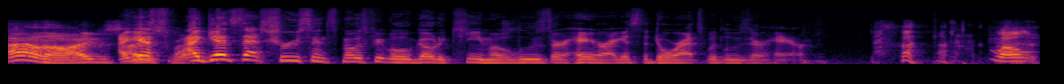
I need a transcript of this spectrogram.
I don't know. I just I guess just wa- I guess that's true since most people who go to chemo lose their hair. I guess the Dorats would lose their hair. Well,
